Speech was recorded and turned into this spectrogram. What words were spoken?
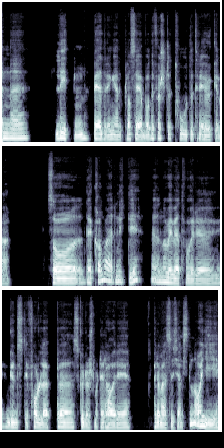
en uh, liten bedring enn placebo de første to til tre ukene. Så det kan være nyttig eh, når vi vet hvor eh, gunstig forløp eh, skuldersmerter har i primærhelsetjenesten, å gi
